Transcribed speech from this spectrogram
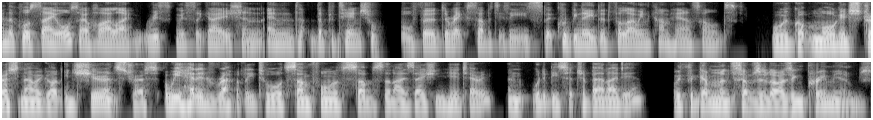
And of course, they also highlight risk mitigation and the potential for direct subsidies that could be needed for low income households. Well, we've got mortgage stress now, we've got insurance stress. Are we headed rapidly towards some form of subsidization here, Terry? And would it be such a bad idea? With the government subsidising premiums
